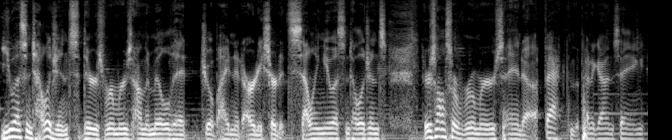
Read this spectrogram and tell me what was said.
U.S. intelligence, there's rumors on the mill that Joe Biden had already started selling U.S. intelligence. There's also rumors and a fact from the Pentagon saying,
